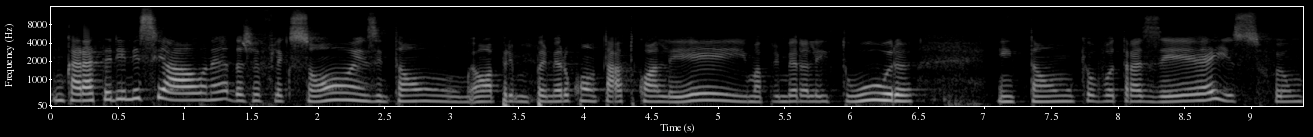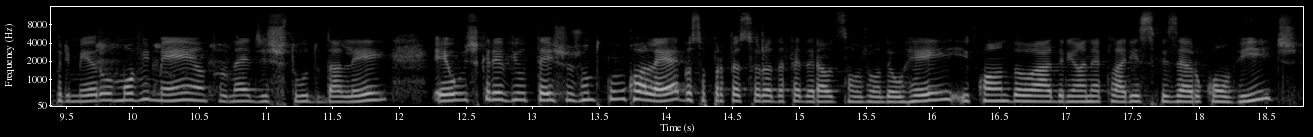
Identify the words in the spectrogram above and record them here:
um caráter inicial, né, das reflexões. Então, é um primeiro contato com a lei, uma primeira leitura. Então, o que eu vou trazer é isso. Foi um primeiro movimento né, de estudo da lei. Eu escrevi o texto junto com um colega, eu sou professora da Federal de São João del Rei, e quando a Adriana e a Clarice fizeram o convite,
